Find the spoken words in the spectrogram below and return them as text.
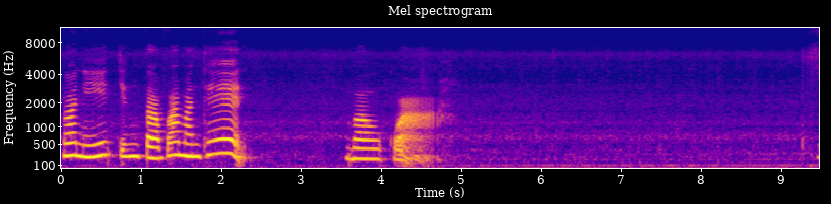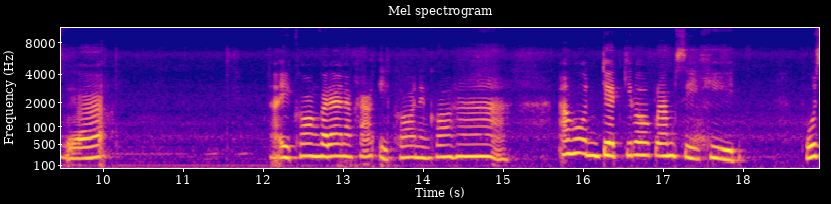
ข้อนี้จึงตอบว่ามันเทศ เบากว่า เหลืออีกข้อก็ได้นะคะ อีกข้อหนึ่งข้อห้าอาหุ่น7กิโลกรัม4ขีด พุท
